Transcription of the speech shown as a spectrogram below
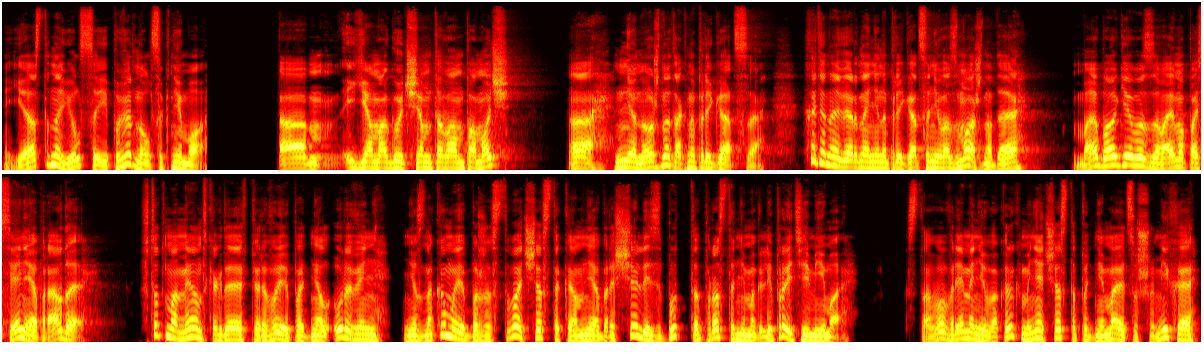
я остановился и повернулся к нему. «А я могу чем-то вам помочь?» «А, не нужно так напрягаться. Хотя, наверное, не напрягаться невозможно, да? Мы боги вызываем опасения, правда?» В тот момент, когда я впервые поднял уровень, незнакомые божества часто ко мне обращались, будто просто не могли пройти мимо. С того времени вокруг меня часто поднимается шумиха,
